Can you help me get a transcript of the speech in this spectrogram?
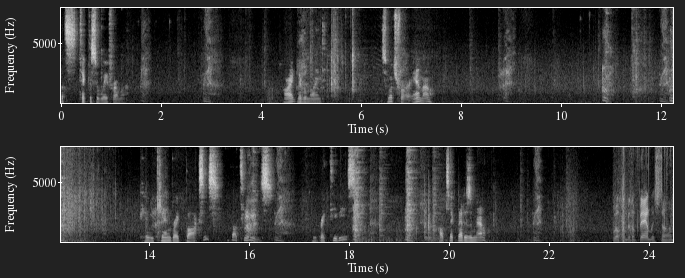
Let's take this away from her. Alright, never mind. So much for our ammo. Okay, we can break boxes. What about TVs? Can we break TVs? I'll take that as a no. Welcome to the family, son.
